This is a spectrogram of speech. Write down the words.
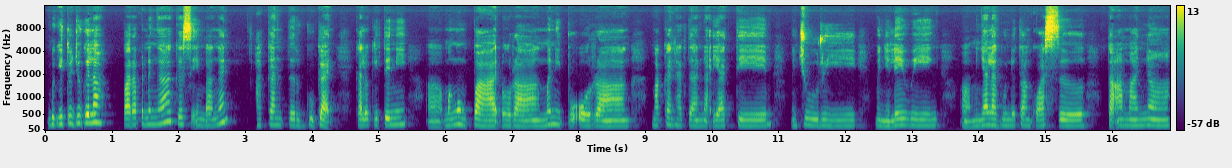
Begitu jugalah para pendengar keseimbangan akan tergugat. Kalau kita ni uh, mengumpat orang, menipu orang, makan harta anak yatim, mencuri, menyeleweng, uh, menyalahgunakan kuasa, tak amanah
